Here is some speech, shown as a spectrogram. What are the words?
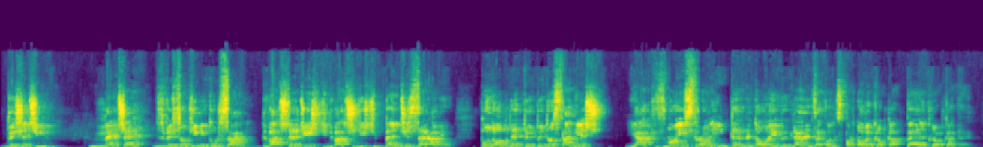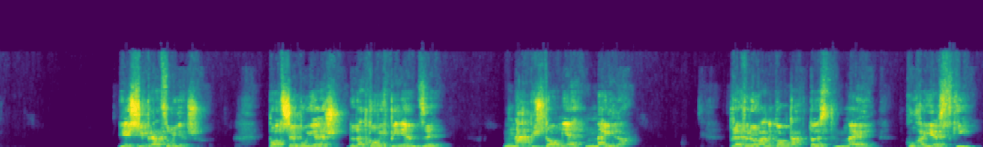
Wyślę ci mecze z wysokimi kursami. 2,40, 2,30. Będziesz zarabiał. Podobne typy dostaniesz jak z mojej strony internetowej wygrane zakłady sportowe.pl.pl. Jeśli pracujesz, potrzebujesz dodatkowych pieniędzy, napisz do mnie maila. Preferowany kontakt to jest mail kuchajewski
